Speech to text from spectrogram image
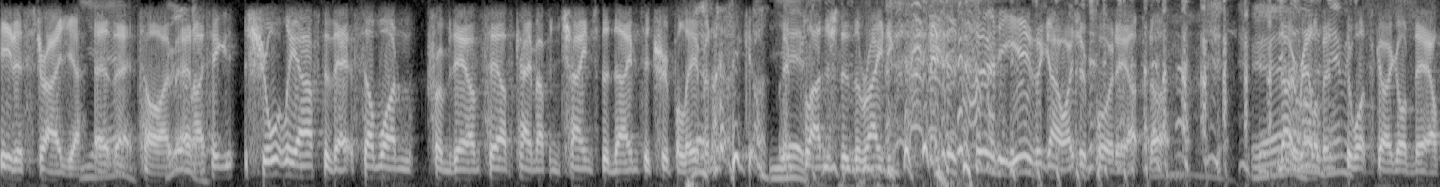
in Australia Yeah, at that time. And I think shortly after that, someone from down south came up and changed the name to Triple M, and I think it, Yes. it plunged in the ratings. this is 30 years ago, I should point out. No, Did a lot no relevance to what's going on now.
